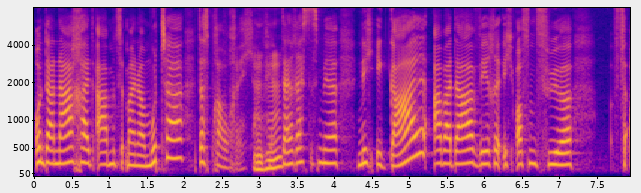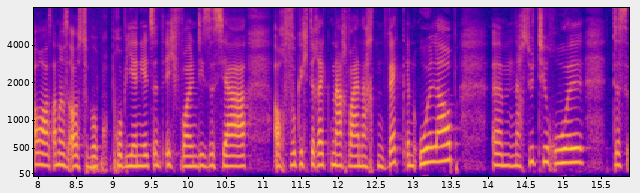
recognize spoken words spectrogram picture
Und danach halt abends mit meiner Mutter, das brauche ich. Der Rest ist mir nicht egal, aber da wäre ich offen für auch was anderes auszuprobieren. Jetzt und ich wollen dieses Jahr auch wirklich direkt nach Weihnachten weg in Urlaub ähm, nach Südtirol. Das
